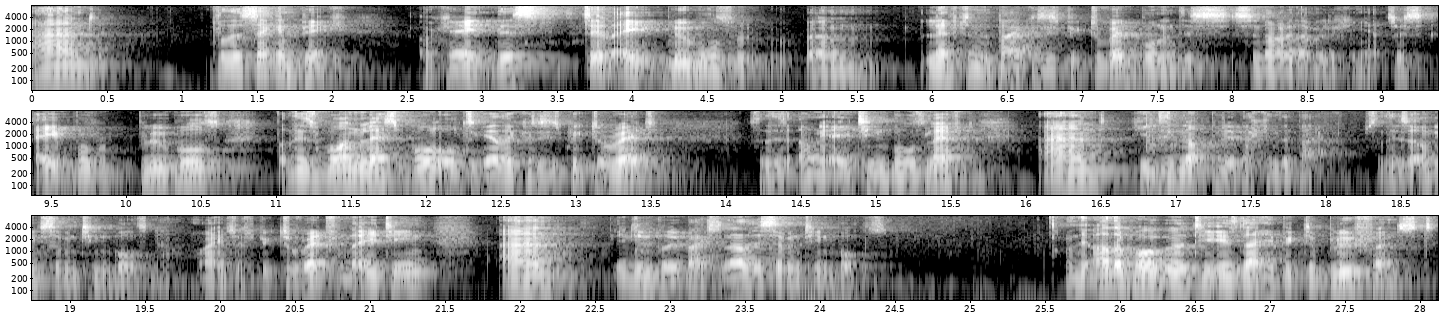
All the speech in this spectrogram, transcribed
And for the second pick, okay, there's still 8 blue balls um, left in the bag because he's picked a red ball in this scenario that we're looking at. So it's 8 blue balls, but there's one less ball altogether because he's picked a red so there's only 18 balls left, and he did not put it back in the bag. So there's only 17 balls now, right? So he picked a red from the 18, and he didn't put it back, so now there's 17 balls. And the other probability is that he picked a blue first,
